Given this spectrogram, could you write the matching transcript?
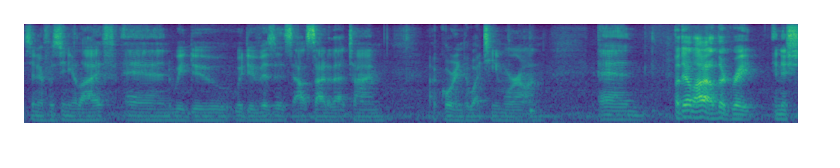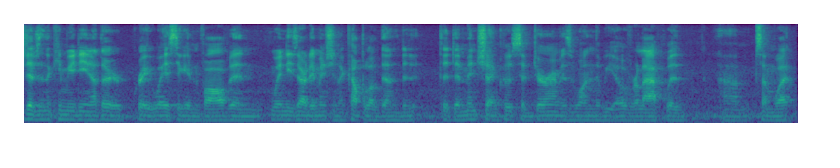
Center for Senior Life, and we do we do visits outside of that time, according to what team we're on. And but there are a lot of other great initiatives in the community and other great ways to get involved. And Wendy's already mentioned a couple of them. The, the Dementia Inclusive Durham is one that we overlap with um, somewhat,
